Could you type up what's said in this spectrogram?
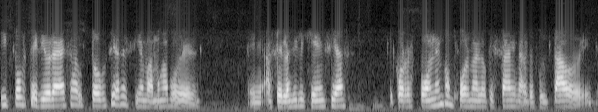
Y posterior a esa autopsia recién vamos a poder eh, hacer las diligencias que corresponden conforme a lo que salga el resultado de ello.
